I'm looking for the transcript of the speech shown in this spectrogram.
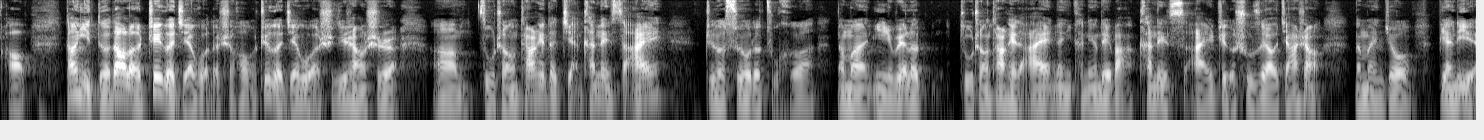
好，当你得到了这个结果的时候，这个结果实际上是，嗯，组成 target 减 candidates i 这个所有的组合。那么你为了组成 target i，那你肯定得把 candidates i 这个数字要加上，那么你就便利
